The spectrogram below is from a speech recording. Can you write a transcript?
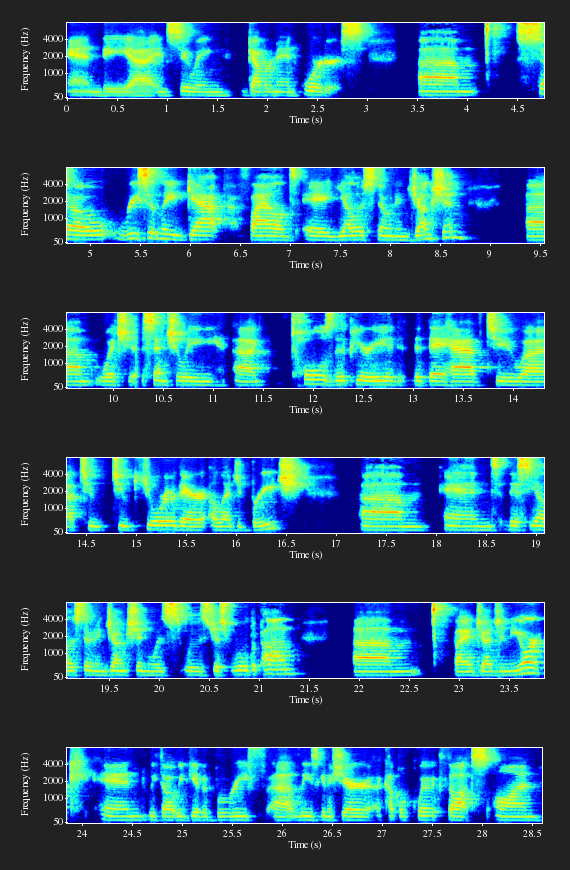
and the ensuing government orders. Um, so recently, Gap filed a Yellowstone injunction, um, which essentially uh, tolls the period that they have to uh, to to cure their alleged breach. Um, and this Yellowstone injunction was was just ruled upon um, by a judge in New York, and we thought we'd give a brief. Uh, Lee's going to share a couple quick thoughts on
